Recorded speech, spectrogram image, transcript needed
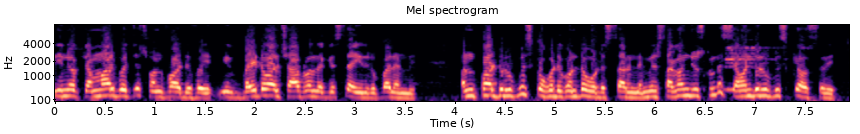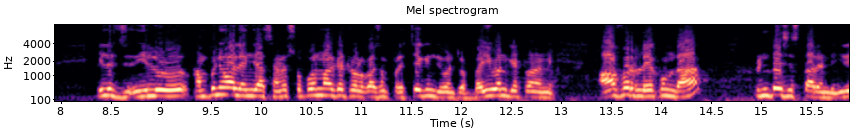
దీని యొక్క ఎంఆర్పి వచ్చేసి వన్ ఫార్టీ ఫైవ్. మీకు బయట వాళ్ళ షాప్లో తగ్గిస్తే ఐదు రూపాయలండి. వన్ ఫార్టీ రూపీస్కి ఒకటి కొంటే ఒకటి ఇస్తారండి. మీరు సగం చూసుకుంటే సెవెంటీ రూపీస్కే వస్తుంది. వీళ్ళు వీళ్ళు కంపెనీ వాళ్ళు ఏం చేస్తారంటే సూపర్ మార్కెట్ వాళ్ళ కోసం ప్రత్యేకించి ఇట్లా బై వన్ గెట్ వన్ అని ఆఫర్ లేకుండా ప్రింట్ వేసి ఇస్తారండి. ఇది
